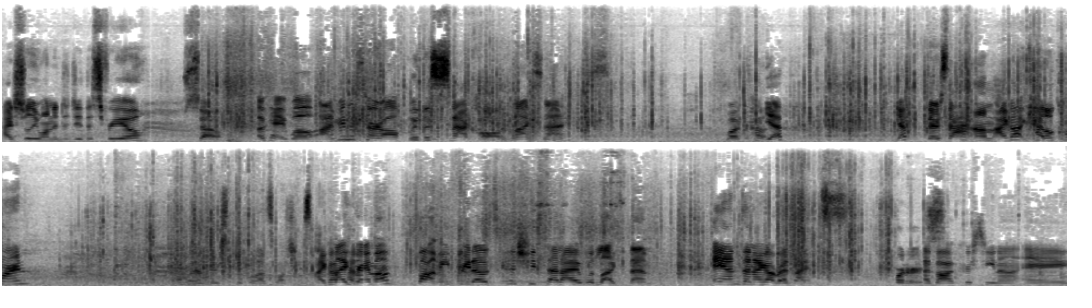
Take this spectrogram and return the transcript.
I just really wanted to do this for you. So okay, well I'm gonna start off with, with a snack haul. my snacks. What color? Yep. Yep, there's that. Um, I got kettle corn. I wonder if there's people that's watching this. I got My grandma corn. bought me Fritos because she said I would like them. And then I got red vines. Orders. I bought Kristina a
